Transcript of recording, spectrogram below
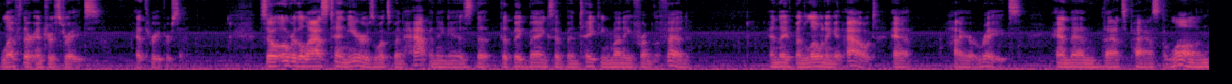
left their interest rates at 3%. So over the last 10 years, what's been happening is that the big banks have been taking money from the Fed and they've been loaning it out at higher rates. And then that's passed along.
